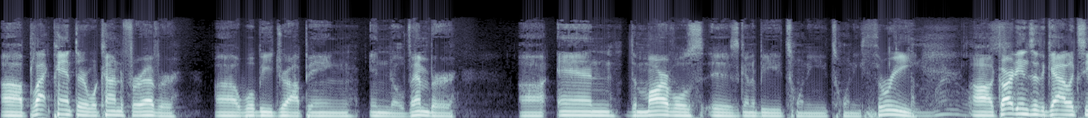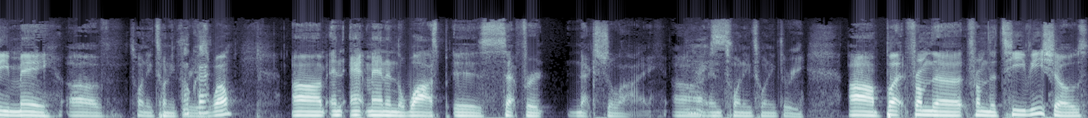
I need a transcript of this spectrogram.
Uh, Black Panther: Wakanda Forever uh, will be dropping in November, uh, and the Marvels is going to be 2023. Uh, Guardians of the Galaxy May of 2023 Okay. as well, um, and Ant Man and the Wasp is set for next July uh, in Nice. 2023. Uh, but from the from the TV shows,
